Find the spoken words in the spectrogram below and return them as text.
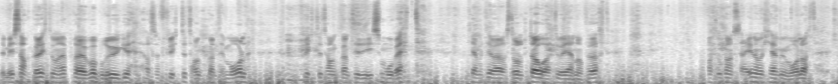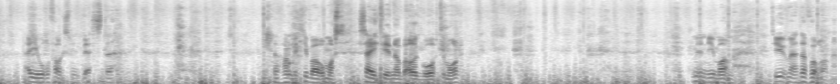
det vi snakka litt om, er å prøve å bruke Altså flytte tankene til mål. Flytte tankene til de som hun vet kommer til å være stolte av at hun har gjennomført. At hun kan si når hun kommer i mål at 'jeg gjorde faktisk mitt beste'. Det handler ikke bare om å si inn og bare gå til mål. Med en ny mann 20 meter foran.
